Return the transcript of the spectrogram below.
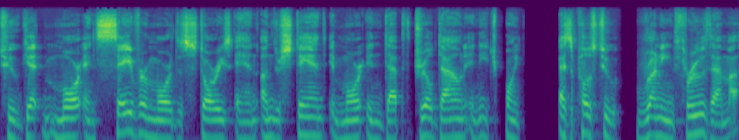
to get more and savor more the stories and understand it more in depth, drill down in each point, as opposed to running through them. Uh,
